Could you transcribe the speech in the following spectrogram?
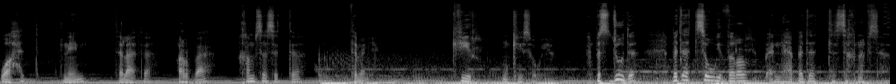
واحد اثنين ثلاثة أربعة خمسة ستة ثمانية. كثير ممكن يسويها. بس دودة بدأت تسوي ضرر بأنها بدأت تنسخ نفسها.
